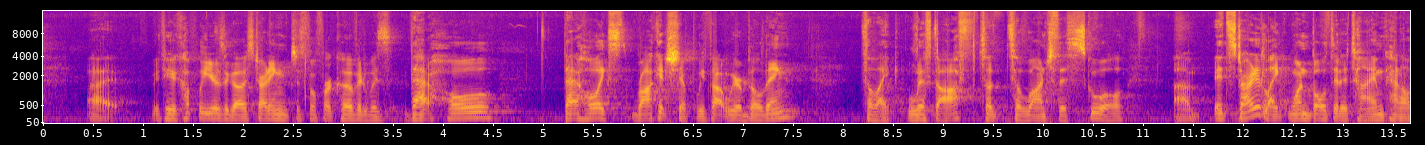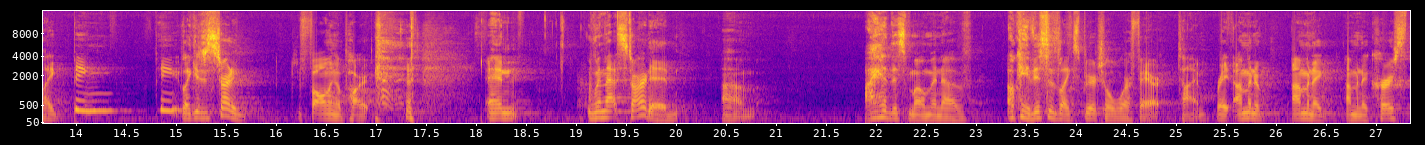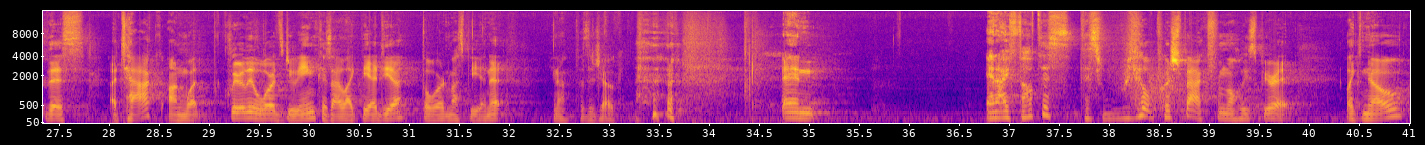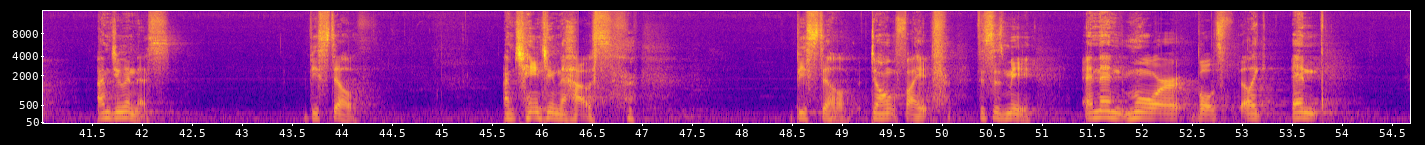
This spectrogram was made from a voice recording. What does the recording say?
Uh, a couple years ago, starting just before COVID, was that whole that whole ex- rocket ship we thought we were building to like lift off to, to launch this school. Um, it started like one bolt at a time, kind of like bing, bing, like it just started falling apart. and when that started, um, I had this moment of, okay, this is like spiritual warfare time, right? I'm gonna, I'm gonna, I'm gonna curse this attack on what clearly the Lord's doing because I like the idea. The Lord must be in it. You know, that's a joke. and and I felt this this real pushback from the Holy Spirit. Like, no, I'm doing this. Be still. I'm changing the house. Be still. Don't fight. This is me. And then more bolts like and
